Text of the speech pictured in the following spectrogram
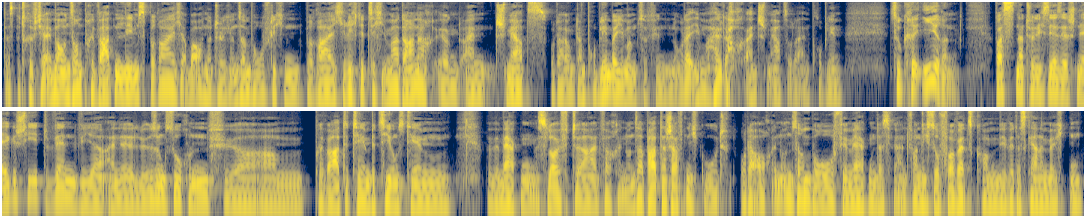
das betrifft ja immer unseren privaten Lebensbereich, aber auch natürlich unseren beruflichen Bereich, richtet sich immer danach, irgendein Schmerz oder irgendein Problem bei jemandem zu finden oder eben halt auch ein Schmerz oder ein Problem zu kreieren. Was natürlich sehr, sehr schnell geschieht, wenn wir eine Lösung suchen für ähm, private Themen, Beziehungsthemen, wenn wir merken, es läuft äh, einfach in unserer Partnerschaft nicht gut oder auch in unserem Beruf, wir merken, dass wir einfach nicht so vorwärts kommen, wie wir das gerne möchten.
